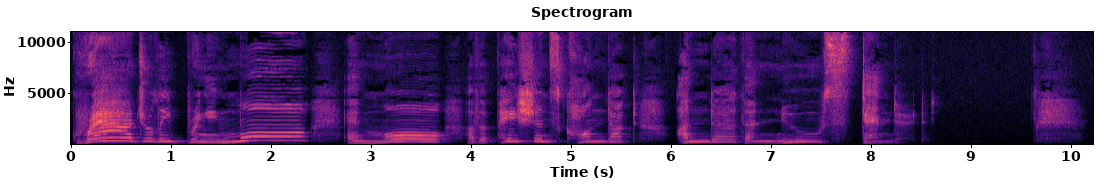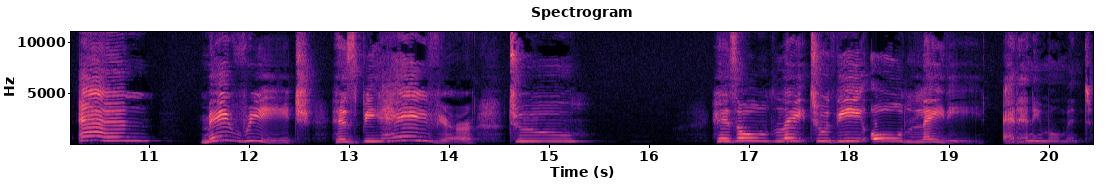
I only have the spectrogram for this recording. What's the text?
gradually bringing more and more of the patient's conduct under the new standard, and may reach his behavior to his old late to the old lady at any moment.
